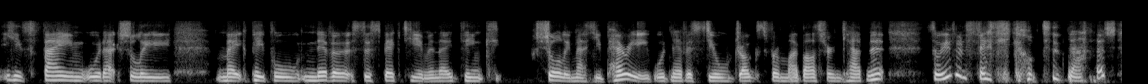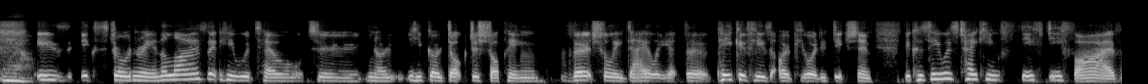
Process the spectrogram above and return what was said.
his fame would actually make people never suspect him and they'd think surely Matthew Perry would never steal drugs from my bathroom cabinet. So even fessing up to that wow. is extraordinary. And the lies that he would tell to, you know, he'd go doctor shopping virtually daily at the peak of his opioid addiction because he was taking 55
